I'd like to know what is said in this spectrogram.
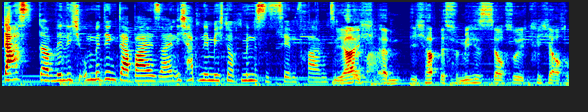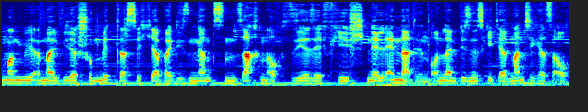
das, da will ich unbedingt dabei sein. Ich habe nämlich noch mindestens zehn Fragen zum Ja, ich, Thema. ähm, ich habe es, für mich ist es ja auch so, ich kriege ja auch immer mal wieder schon mit, dass sich ja bei diesen ganzen Sachen auch sehr, sehr viel schnell ändert. Im Online-Business geht ja manches auch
